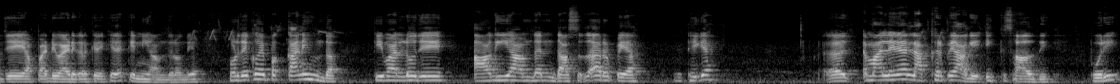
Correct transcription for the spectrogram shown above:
ਜੇ ਆਪਾਂ ਡਿਵਾਈਡ ਕਰਕੇ ਦੇਖੀਏ ਤਾਂ ਕਿੰਨੀ ਆਮਦਨ ਆਉਂਦੀ ਹੈ। ਹੁਣ ਦੇਖੋ, ਇਹ ਪੱਕਾ ਨਹੀਂ ਹੁੰਦਾ ਕਿ ਮੰਨ ਲਓ ਜੇ ਆ ਗਈ ਆਮਦਨ 10000 ਰੁਪਇਆ, ਠੀਕ ਹੈ? ਅਹ, ਮੰਨ ਲੈਣਾ ਲੱਖ ਰੁਪਇਆ ਆ ਗਈ 1 ਸਾਲ ਦੀ ਪੂਰੀ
